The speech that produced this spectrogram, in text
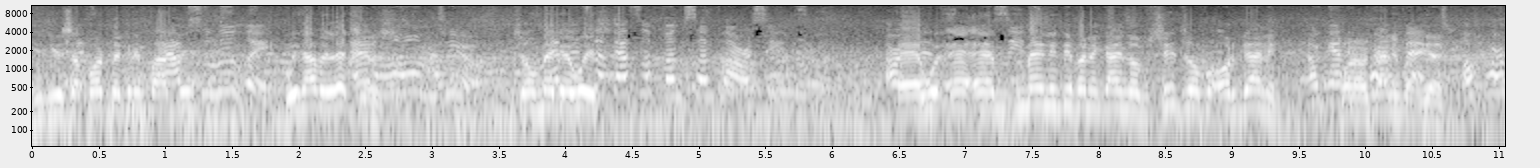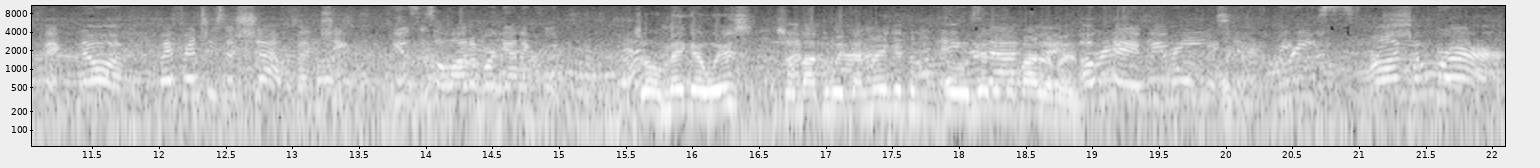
you- you support the Green Party? Absolutely. We have At elections, home too. so make and a that's wish. A, that's the fun sunflower seeds. uh, uh, many different kinds of seeds of organic. Organic, for organic perfect. yes. Oh, perfect. No, my friend, she's a chef and she uses a lot of organic food. So make a wish so that we can make it to, to exactly. get in the parliament. Okay, we will. Be okay. Greece. On sure.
